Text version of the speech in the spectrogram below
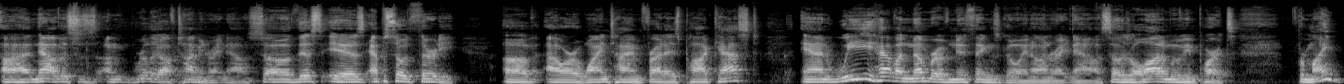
Uh, now this is, I'm really off timing right now. So this is episode 30 of our Wine Time Fridays podcast. And we have a number of new things going on right now. So there's a lot of moving parts. For my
